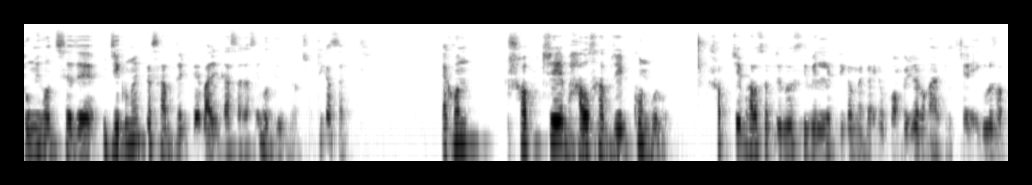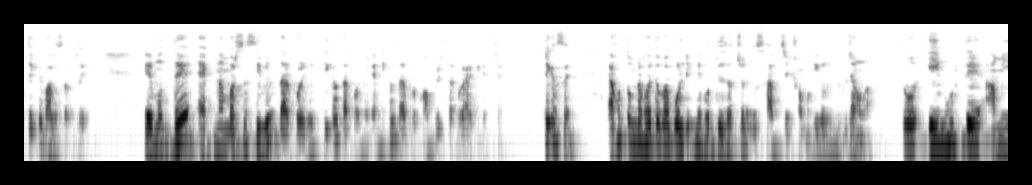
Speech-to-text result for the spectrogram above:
তুমি হচ্ছে যে যে কোনো একটা সাবজেক্টে বাড়ির কাছাকাছি ভর্তি হতে যাচ্ছ, ঠিক আছে? এখন সবচেয়ে ভালো সাবজেক্ট কোনগুলো? সবচেয়ে ভালো সাবজেক্টগুলো সিভিল ইলেকট্রিক্যাল মেকানিক্যাল কম্পিউটার এবং আর্কিটেকচার এগুলো সব থেকে ভালো সাবজেক্ট এর মধ্যে এক নাম্বার আছে সিভিল তারপর ইলেকট্রিক্যাল তারপর মেকানিক্যাল তারপর কম্পিউটার তারপর আর্কিটেকচার ঠিক আছে? এখন তোমরা হয়তো বা পলিটেকনিক ভর্তি যাচ্ছ, কিন্তু সাবজেক্ট সম্পর্কে এগুলো কিন্তু জানো না। তো এই মুহূর্তে আমি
